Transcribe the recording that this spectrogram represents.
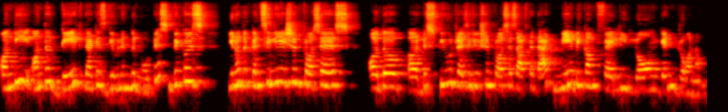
on the on the date that is given in the notice because you know the conciliation process or the uh, dispute resolution process after that may become fairly long and drawn out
